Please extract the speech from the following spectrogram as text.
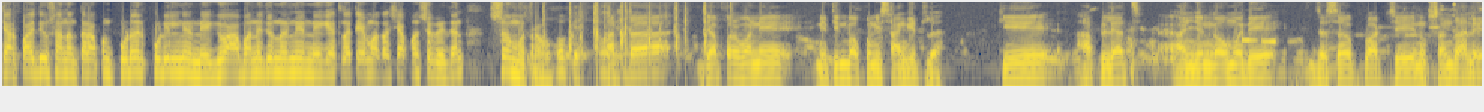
चार पाच दिवसानंतर आपण पुढे पुढील निर्णय घेऊ आबाने जो निर्णय घेतला त्या मताशी आपण सगळेजण सहमत राहू. ओके. आता ज्याप्रमाणे नितीन बापूंनी सांगितलं की आपल्याच अंजनगावमध्ये जसं प्लॉटचे नुकसान झालंय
